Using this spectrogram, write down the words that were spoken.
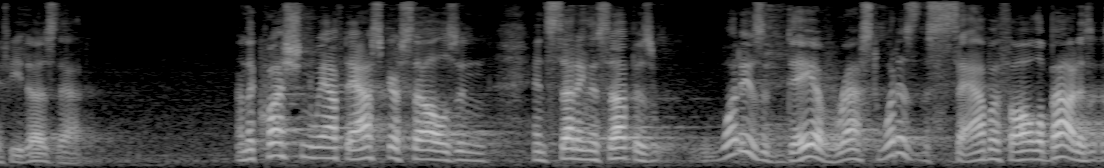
if he does that. And the question we have to ask ourselves in, in setting this up is what is a day of rest? What is the Sabbath all about? Is it,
